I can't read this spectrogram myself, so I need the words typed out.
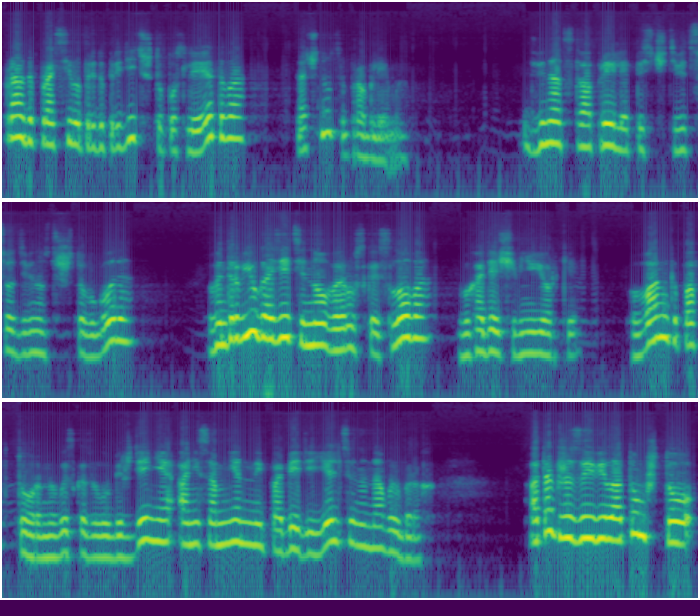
Правда, просила предупредить, что после этого начнутся проблемы. 12 апреля 1996 года в интервью газете «Новое русское слово», выходящей в Нью-Йорке, Ванга повторно высказал убеждение о несомненной победе Ельцина на выборах, а также заявил о том, что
